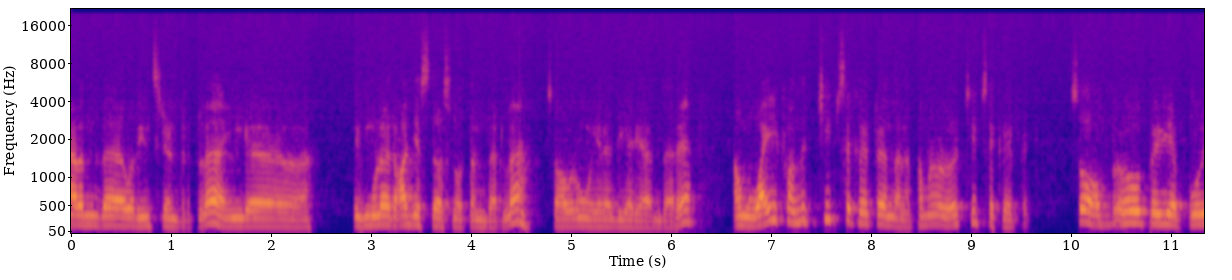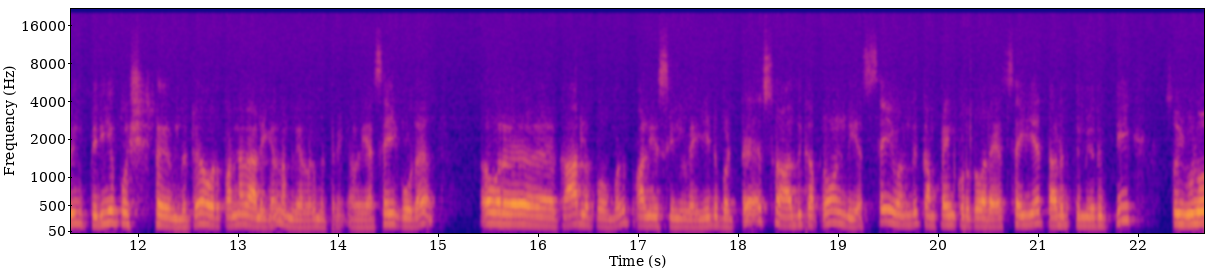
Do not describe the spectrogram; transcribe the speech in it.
நடந்த ஒரு இன்சிடென்ட் இருக்குல்ல இங்க இதுக்கு முன்னாடி ராஜேஷ் தாஸ்னு ஒருத்தர் இருந்தார்ல ஸோ அவரும் உயர் அதிகாரியாக இருந்தார். அவங்க ஒய்ஃப் வந்து சீஃப் செக்ரட்டரி இருந்தாங்க தமிழ்நாடோட சீஃப் செக்ரட்டரி ஸோ அவ்வளோ பெரிய பெரிய பொசிஷனில் இருந்துட்டு அவர் பண்ண வேலைகள் நமக்கு எல்லாமே தெரியும். அவர் எஸ்ஐ கூட ஒரு காரில் போகும்போது பாலியசீனில் ஈடுபட்டு ஸோ அதுக்கப்புறம் இந்த எஸ்ஐ வந்து கம்ப்ளைண்ட் கொடுக்க வர எஸ்ஐயை தடுத்து நிறுத்தி ஸோ இவ்வளோ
